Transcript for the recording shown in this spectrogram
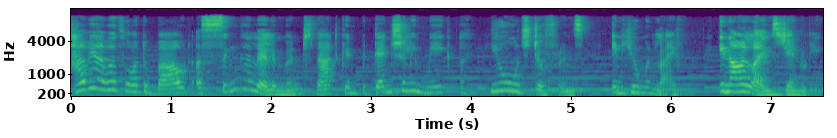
have you ever thought about a single element that can potentially make a huge difference in human life, in our lives generally?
